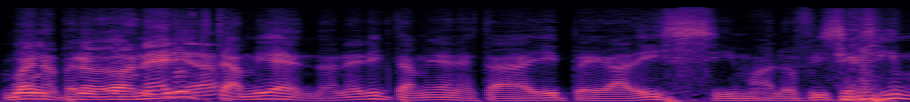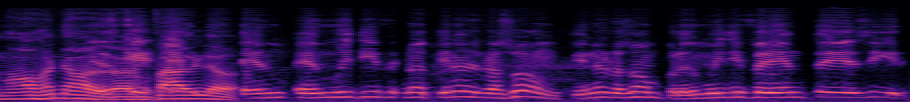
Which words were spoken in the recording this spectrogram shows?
Bueno, pero don Eric también, don Eric también está ahí pegadísimo al oficialismo, no, don Pablo? Es, muy no, tienes razón, tienes razón, pero es muy diferente decir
